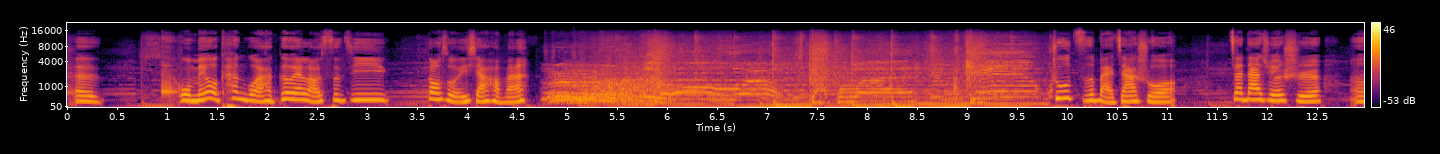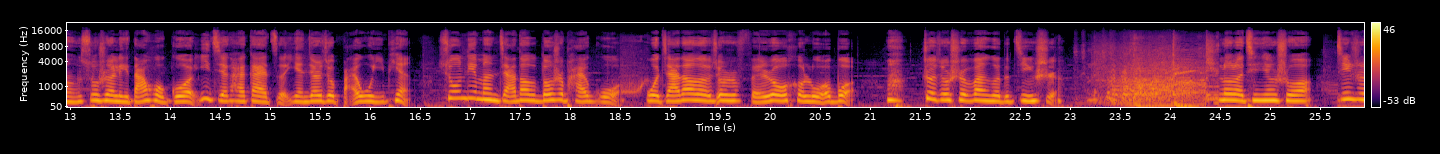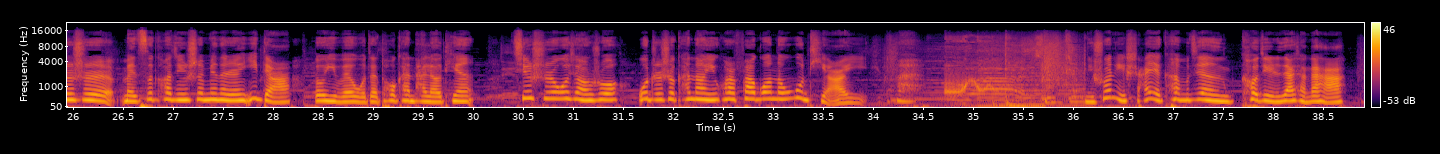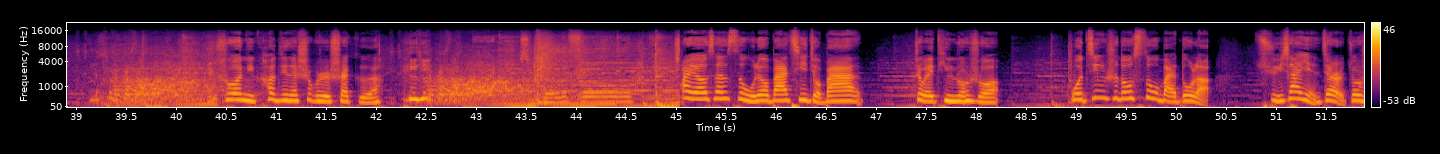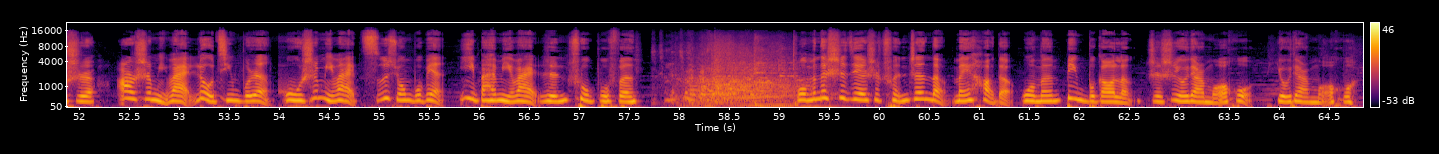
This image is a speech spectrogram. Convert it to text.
呃，我没有看过啊，各位老司机，告诉我一下好吗？诸子百家说，在大学时，嗯，宿舍里打火锅，一揭开盖子，眼镜就白雾一片。兄弟们夹到的都是排骨，我夹到的就是肥肉和萝卜，这就是万恶的近视。乐乐轻轻说：“近视是每次靠近身边的人一点儿都以为我在偷看他聊天，其实我想说，我只是看到一块发光的物体而已。唉，你说你啥也看不见，靠近人家想干啥？你 说你靠近的是不是帅哥？二幺三四五六八七九八，这位听众说，我近视都四五百度了，取下眼镜儿就是二十米外六亲不认，五十米外雌雄不辨，一百米外人畜不分。我们的世界是纯真的、美好的，我们并不高冷，只是有点模糊，有点模糊。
